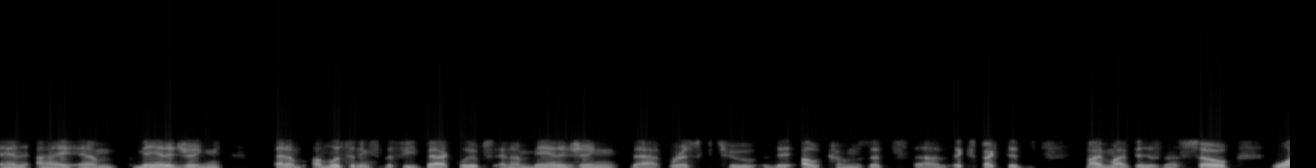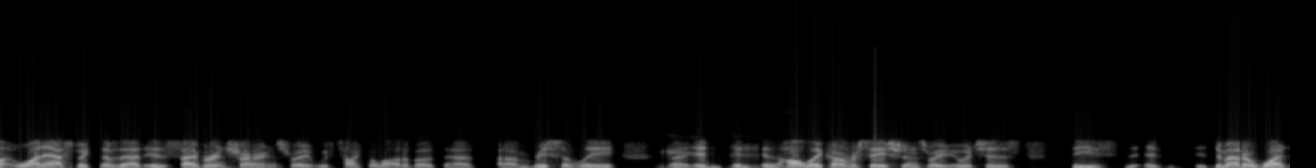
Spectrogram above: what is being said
and I am managing and I'm, I'm, listening to the feedback loops and I'm managing that risk to the outcomes that's uh, expected by my business. So one, one aspect of that is cyber insurance, right? We've talked a lot about that um, recently uh, in, in, in, hallway conversations, right? Which is these, it, no matter what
